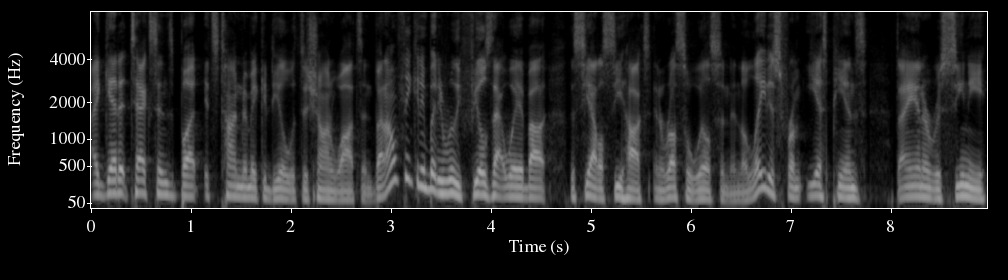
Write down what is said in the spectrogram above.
I get it, Texans, but it's time to make a deal with Deshaun Watson. But I don't think anybody really feels that way about the Seattle Seahawks and Russell Wilson. And the latest from ESPN's Dianna Russini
